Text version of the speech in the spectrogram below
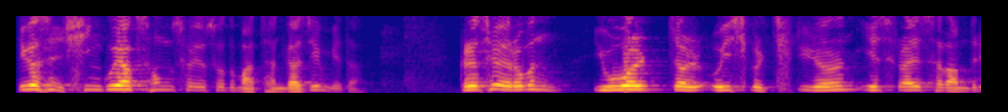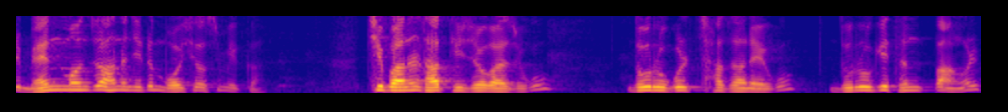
이것은 신구약 성서에서도 마찬가지입니다. 그래서 여러분 6월절 의식을 치르려는 이스라엘 사람들이 맨 먼저 하는 일은 무엇이었습니까? 집안을 다 뒤져가지고 누룩을 찾아내고 누룩이 든 빵을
